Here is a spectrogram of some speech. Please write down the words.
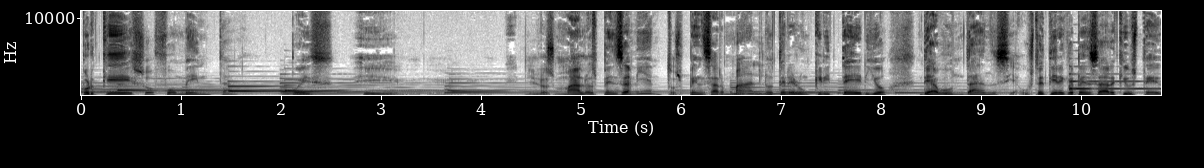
porque eso fomenta pues eh, los malos pensamientos, pensar mal, no tener un criterio de abundancia. Usted tiene que pensar que usted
